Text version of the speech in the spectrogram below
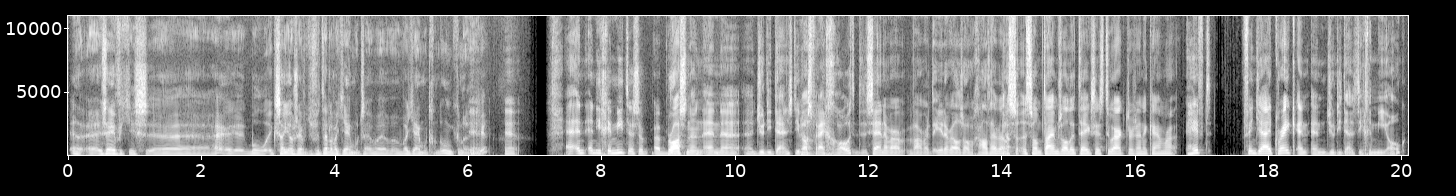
eh, eens eventjes... hè, ik, bedoel, ik zal jou eens eventjes vertellen wat jij moet, wat jij moet gaan doen. Kunnen Ja. En, en die chemie tussen eh, Brosnan en eh, eh, Judy Dench, die was vrij groot. De scène waar, waar we het eerder wel eens over gehad hebben. Ja. Sometimes all it takes is two actors and a camera. Heeft, vind jij Craig en, en Judy Dench die chemie ook?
